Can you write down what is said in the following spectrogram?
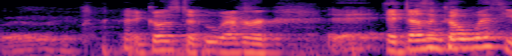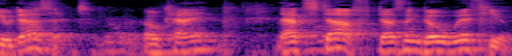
it goes to whoever. It doesn't go with you, does it? Okay? That stuff doesn't go with you.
